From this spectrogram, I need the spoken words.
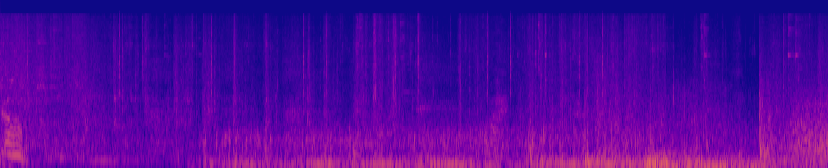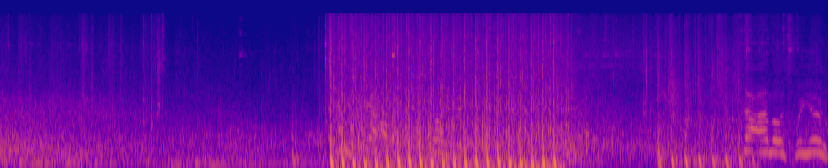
That ammo's for you.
